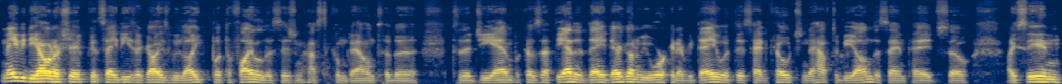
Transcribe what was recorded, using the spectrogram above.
Maybe the ownership could say these are guys we like, but the final decision has to come down to the to the GM because at the end of the day, they're going to be working every day with this head coach and they have to be on the same page. So I seen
